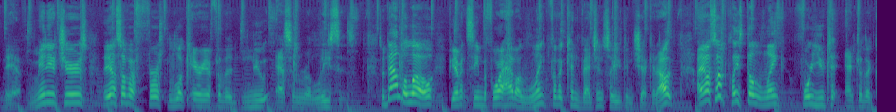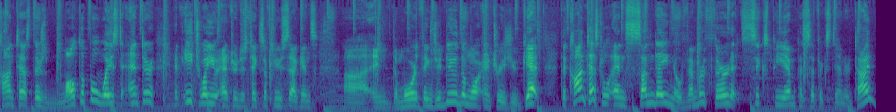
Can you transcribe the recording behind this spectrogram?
They have miniatures. They also have a first look area for the new Essen releases. So down below, if you haven't seen before, I have a link for the convention so you can check it out. I also placed a link for you to enter the contest. There's multiple ways to enter, and each way you enter just takes a few seconds. Uh, and the more things you do, the more entries you get. The contest will end Sunday, November 3rd at 6 p.m. Pacific Standard Time.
